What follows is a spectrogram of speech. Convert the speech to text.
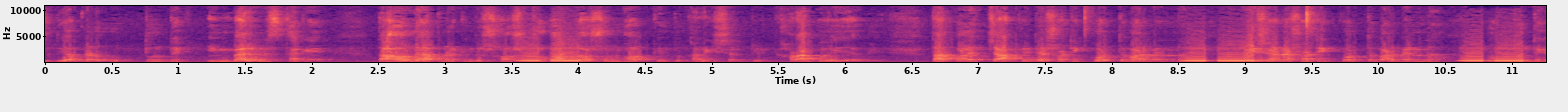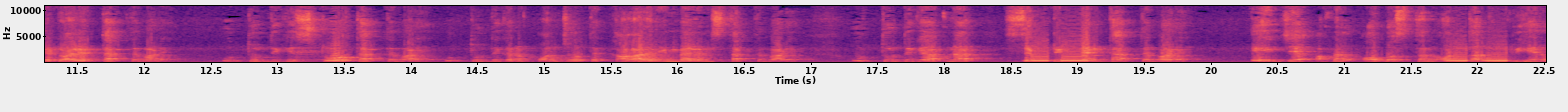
যদি আপনার উত্তর দিক ইমব্যালেন্স থাকে, তাহলে আপনার কিন্তু ষষ্ঠ ভাব দশম ভাব কিন্তু কানেকশনটি খারাপ হয়ে যাবে। তার ফলে চাকরিটা সঠিক করতে পারবেন না, পেশাটা সঠিক করতে পারবেন না, উত্তর দিকে টয়লেট থাকতে পারে, উত্তর দিকে স্টোর থাকতে পারে, উত্তর দিকে আপনার পঞ্চরতে কালারের ইমব্যালেন্স থাকতে পারে, উত্তর দিকে আপনার সেপটিক ট্যাঙ্ক থাকতে পারে। এই যে আপনার অবস্থান, অর্থাৎ গৃহের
